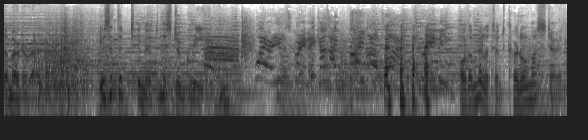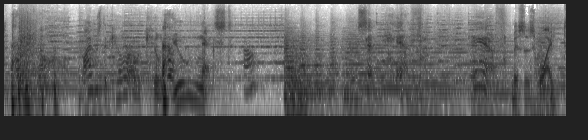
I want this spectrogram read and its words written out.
the murderer. Is it the timid Mr. Green Why are you screaming? Because I'm right outside screaming! or the militant Colonel Mustard? If I was the killer, I would kill you next. Huh? Said F. F. Mrs. White,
